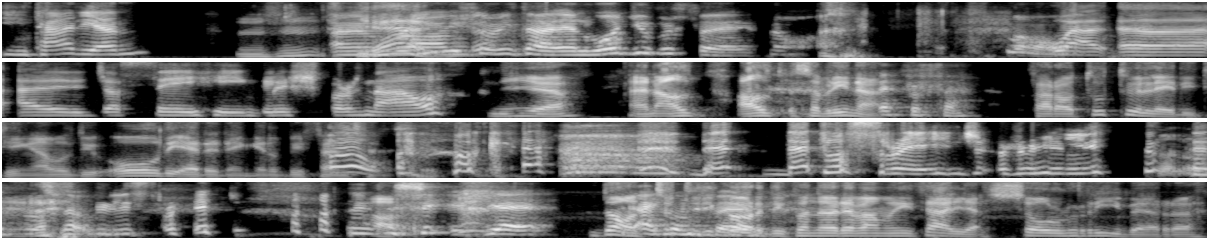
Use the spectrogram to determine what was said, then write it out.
Italian. Mhm. I'm yeah, wrong. English or Italian? What do you prefer? No. no. Well, uh, I'll just say English for now. yeah. And I'll I'll Sabrina. I Sabrina, prefer. farò tutto l'editing. I will do all the editing. It'll be fantastic. Oh, fantastic. okay. That that was strange, really. that was really strange. Oh. Sì, yeah. No, I tu ti confermo. ricordi quando eravamo in Italia? Soul River.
